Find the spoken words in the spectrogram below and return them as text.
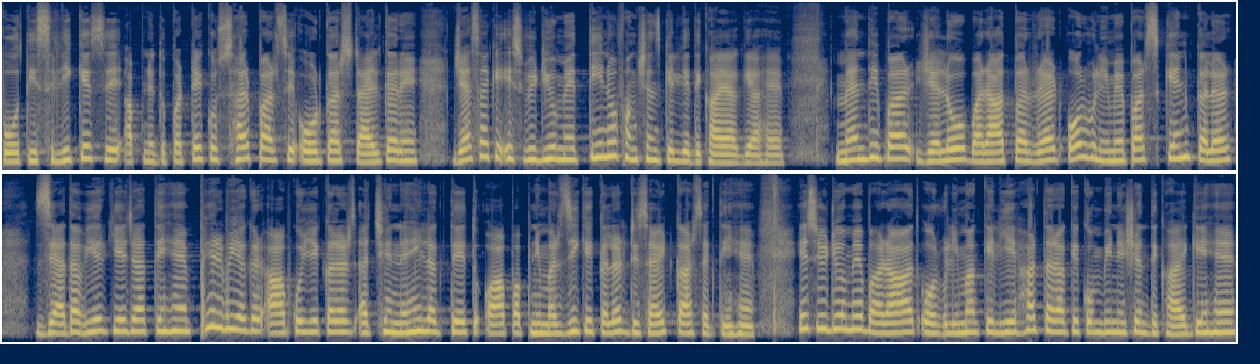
बहुत ही सलीके से अपने दुपट्टे को सर पर से ओढ़कर स्टाइल करें, जैसा कि इस वीडियो में तीनों फ़ंक्शंस के लिए दिखाया गया है। मेहंदी पर येलो, बारात पर रेड और वलीमे पर स्किन कलर ज़्यादा वियर किए जाते हैं। फिर भी अगर आपको ये कलर्स अच्छे नहीं लगते तो आप अपनी मर्ज़ी के कलर डिसाइड कर सकती हैं। इस वीडियो में बारात और वलीमा के लिए हर तरह के कॉम्बिनेशन दिखाए गए हैं।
